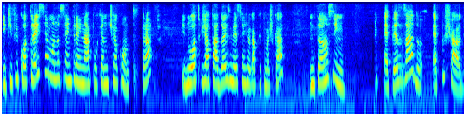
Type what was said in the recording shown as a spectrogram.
e que ficou três semanas sem treinar porque não tinha contrato. E no outro que já tá dois meses sem jogar porque tá machucado. Então, assim, é pesado, é puxado.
